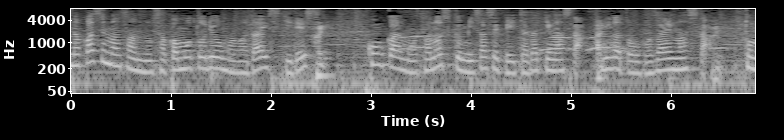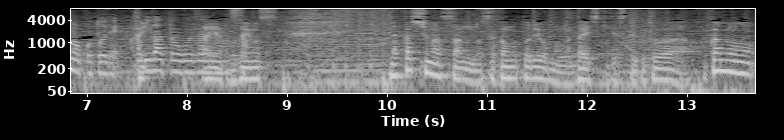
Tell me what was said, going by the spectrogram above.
中島さんの坂本龍馬が大好きです、はい今回も楽しく見させていただきました。ありがとうございました、はい。とのことで、ありがとうござありがとういましたございます。中島さんの坂本龍馬が大好きですということは他の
